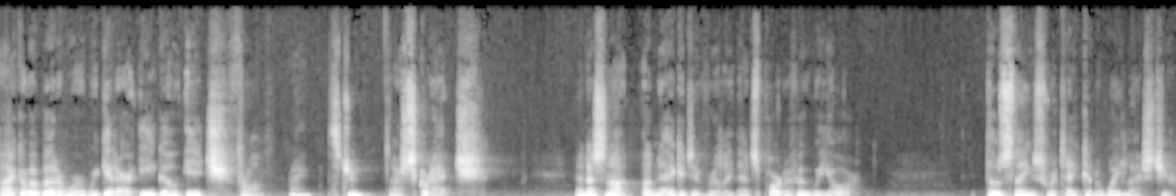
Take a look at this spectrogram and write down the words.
lack of a better word, we get our ego itch from. Right. It's true. Our scratch. And that's not a negative really. That's part of who we are. Those things were taken away last year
